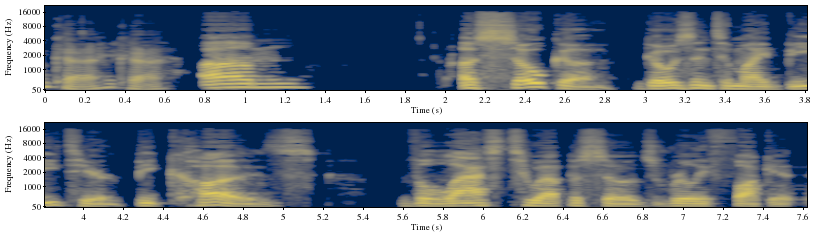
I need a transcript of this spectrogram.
Okay. Okay. Um, Ahsoka goes into my B tier because the last two episodes really fuck it.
